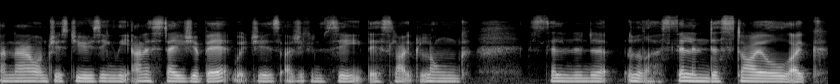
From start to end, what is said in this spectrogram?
And now I'm just using the Anastasia bit, which is, as you can see, this like long cylinder, ugh, cylinder style, like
